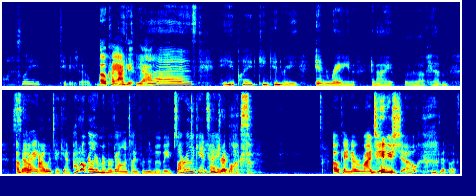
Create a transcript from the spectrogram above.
honestly, TV show. Okay, I could. Yeah. Because he played King Henry in Reign, and I love him. So Okay. I would take him. I don't really remember Valentine from the movie, so I really can't He say. had dreadlocks. okay, never mind. TV show. Dreadlocks.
